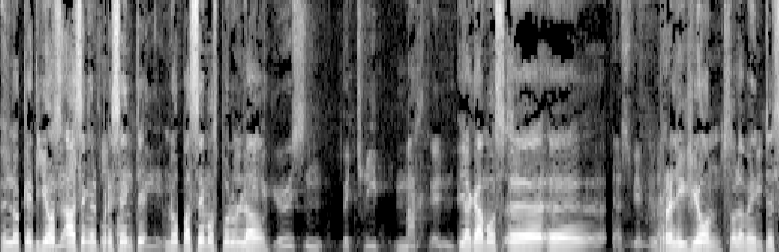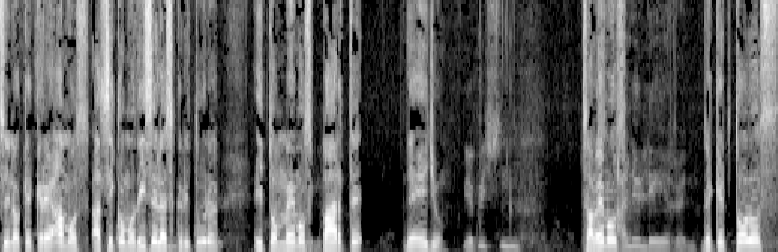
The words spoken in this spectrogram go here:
En lo que Dios hace en el presente, no pasemos por un lado y hagamos eh, eh, religión solamente, sino que creamos, así como dice la Escritura, y tomemos parte de ello. Sabemos de que todos,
